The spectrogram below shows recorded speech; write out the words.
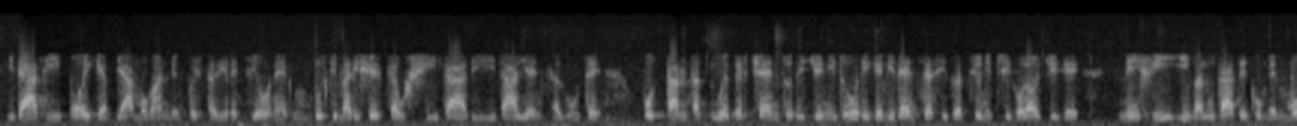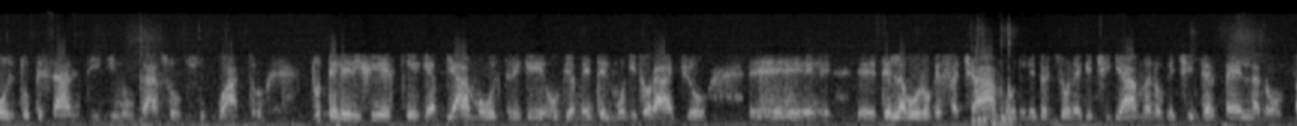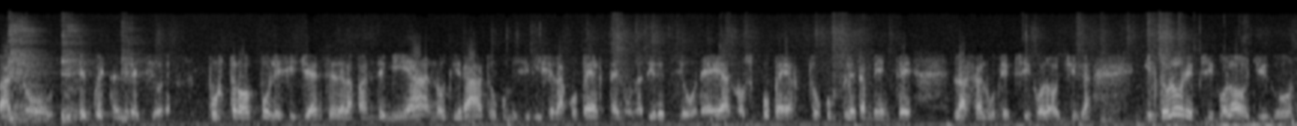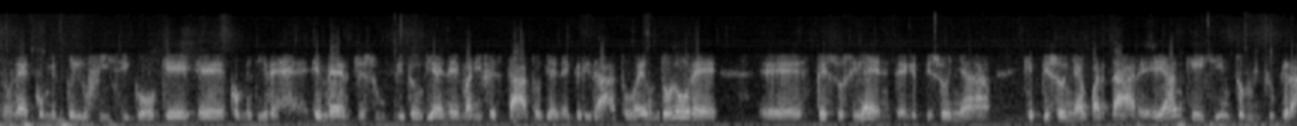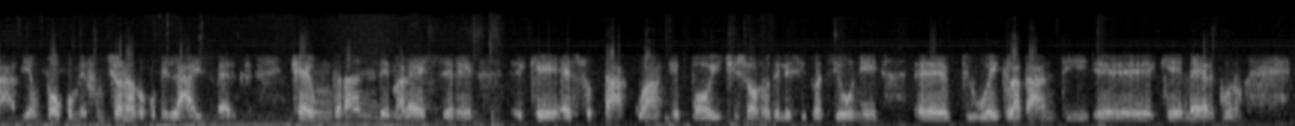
I dati poi che abbiamo vanno in questa direzione. L'ultima ricerca uscita di Italia in salute, 82% dei genitori che evidenzia situazioni psicologiche nei figli valutate come molto pesanti in un caso su quattro. Tutte le ricerche che abbiamo, oltre che ovviamente il monitoraggio eh, eh, del lavoro che facciamo, delle persone che ci chiamano, che ci interpellano, vanno tutte in questa direzione Purtroppo le esigenze della pandemia hanno tirato, come si dice, la coperta in una direzione e hanno scoperto completamente la salute psicologica. Il dolore psicologico non è come quello fisico che eh, dire, emerge subito, viene manifestato, viene gridato, è un dolore eh, spesso silente che bisogna, che bisogna guardare. E anche i sintomi più gravi, è un po' come funzionano come l'iceberg, c'è un grande malessere che è sott'acqua e poi ci sono delle situazioni eh, più eclatanti eh, che emergono.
